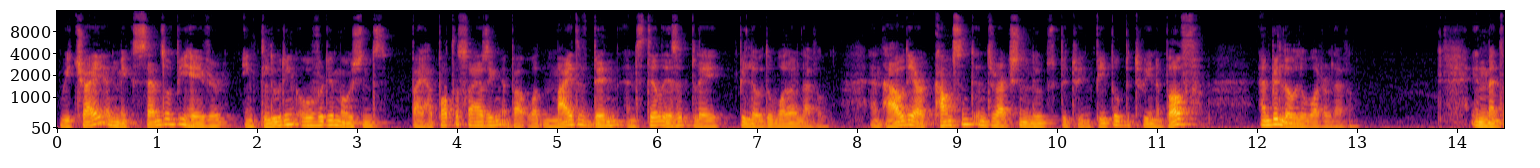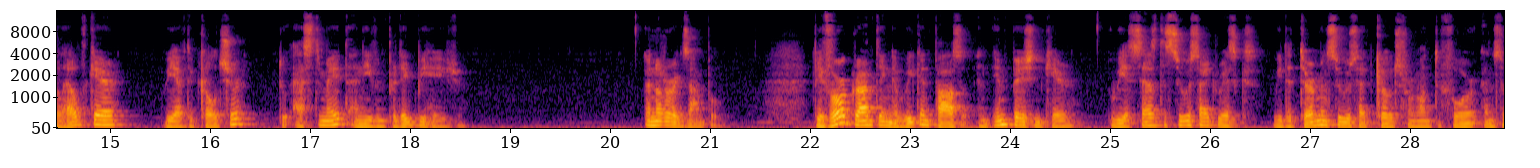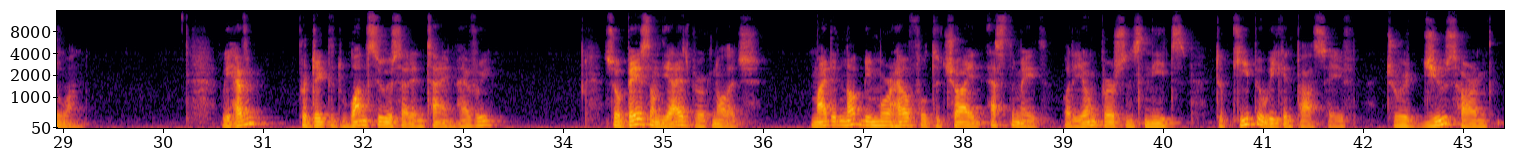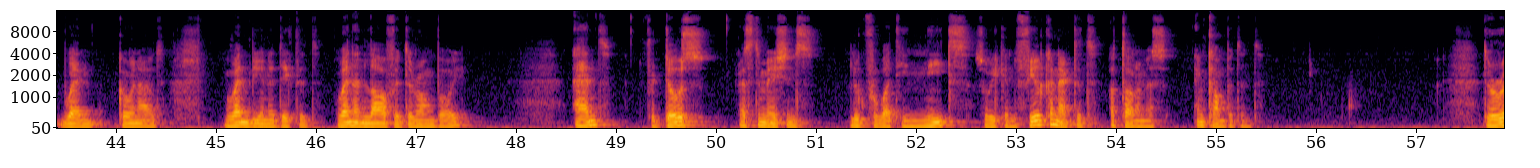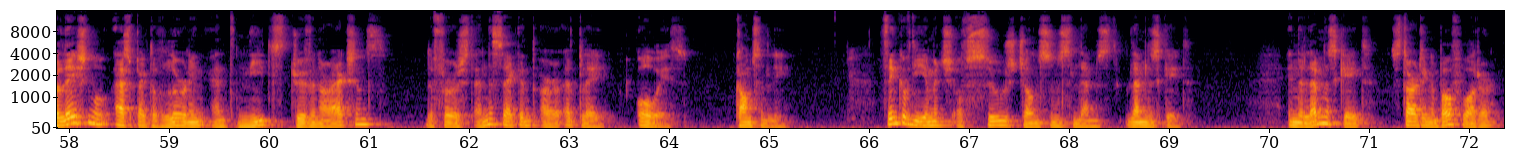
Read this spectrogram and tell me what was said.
we try and make sense of behavior, including overt emotions, by hypothesizing about what might have been and still is at play below the water level, and how they are constant interaction loops between people between above and below the water level. In mental health care, we have the culture to estimate and even predict behavior. Another example. Before granting a weekend pass in inpatient care, we assess the suicide risks, we determine suicide codes from 1 to 4, and so on. We haven't predicted one suicide in time, have we? So, based on the iceberg knowledge, might it not be more helpful to try and estimate what a young person needs to keep a weekend pass safe, to reduce harm when going out, when being addicted, when in love with the wrong boy? And for those estimations, look for what he needs so he can feel connected, autonomous, and competent. The relational aspect of learning and needs driven our actions, the first and the second, are at play, always, constantly. Think of the image of Sue Johnson's lemniscate. In the lemniscate, starting above water,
